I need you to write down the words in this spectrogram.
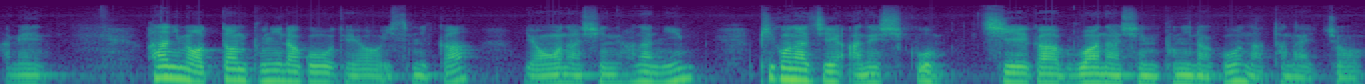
아멘. 하나님은 어떤 분이라고 되어 있습니까? 영원하신 하나님, 피곤하지 않으시고 지혜가 무한하신 분이라고 나타나 있죠.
